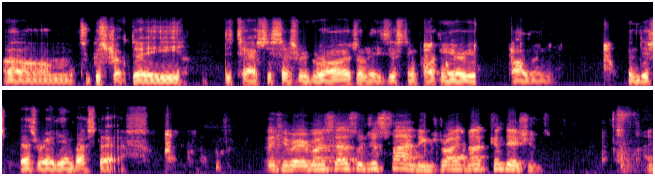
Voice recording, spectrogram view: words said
um, to construct a detached accessory garage on the existing parking area following conditions as read in by staff. Thank you very much. Those are just findings, right? Not conditions. Uh,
